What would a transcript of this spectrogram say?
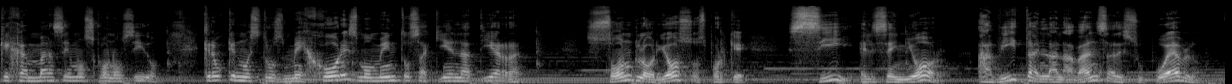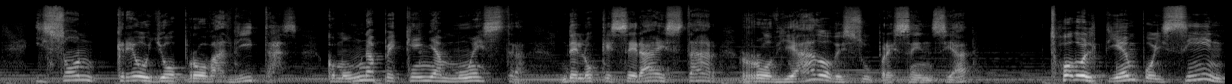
que jamás hemos conocido. Creo que nuestros mejores momentos aquí en la tierra son gloriosos porque sí, el Señor habita en la alabanza de su pueblo y son, creo yo, probaditas como una pequeña muestra de lo que será estar rodeado de su presencia todo el tiempo y sin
